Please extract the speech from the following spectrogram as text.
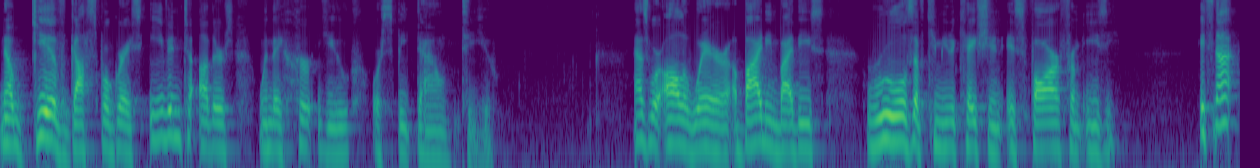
Now give gospel grace even to others when they hurt you or speak down to you as we're all aware, abiding by these rules of communication is far from easy. It's not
